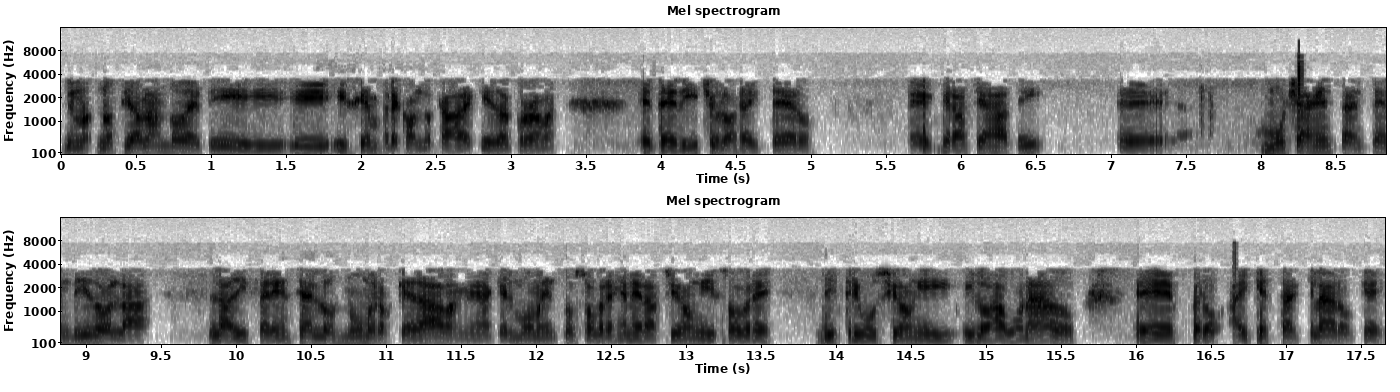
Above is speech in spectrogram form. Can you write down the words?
no, estoy hablando de ti y, siempre cuando cada vez que he ido al programa eh, te he dicho y lo reitero, eh, gracias a ti eh, mucha gente ha entendido la, la diferencia en los números que daban en aquel momento sobre generación y sobre distribución y, los abonados, pero hay que estar claro que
